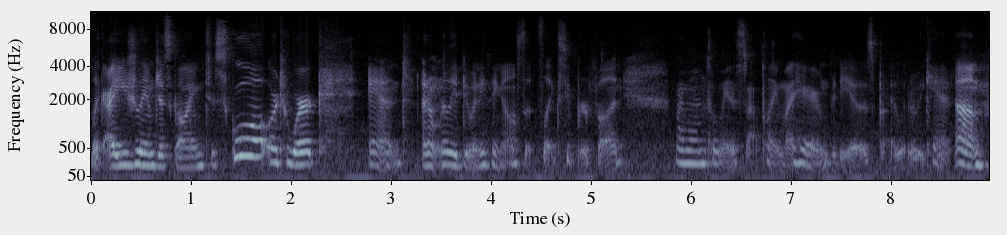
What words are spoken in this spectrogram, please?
like I usually am just going to school or to work and I don't really do anything else that's like super fun. My mom told me to stop playing my hair in videos, but I literally can't. Um,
